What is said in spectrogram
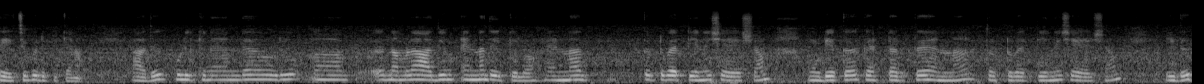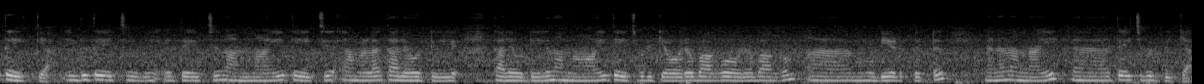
തേച്ച് പിടിപ്പിക്കണം. അത് കുളിക്കുന്നതിന്റെ ഒരു നമ്മൾ ആദ്യം എണ്ണ തേക്കുമല്ലോ. എണ്ണ തൊട്ട് പറ്റിയതിന് ശേഷം മുടിയൊക്കെ കെട്ടടുത്ത് എണ്ണ തൊട്ട് പറ്റിയതിന് ശേഷം ഇത് തേക്കുക ഇത് തേച്ച് തേച്ച് നന്നായി തേച്ച് നമ്മളെ തലയോട്ടിയിൽ തലയോട്ടിയിൽ നന്നായി തേച്ച് പിടിക്കുക. ഓരോ ഭാഗം ഓരോ ഭാഗം മുടിയെടുത്തിട്ട് അങ്ങനെ നന്നായി തേച്ച് പിടിപ്പിക്കുക.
